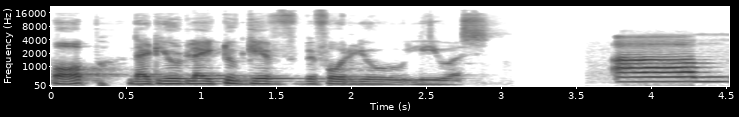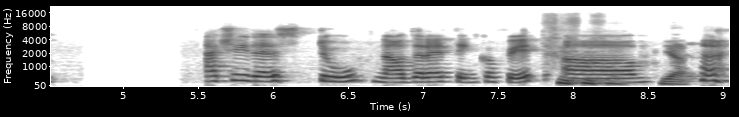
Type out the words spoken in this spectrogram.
pop that you'd like to give before you leave us? Um, actually, there's two now that I think of it. Um, Yeah.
